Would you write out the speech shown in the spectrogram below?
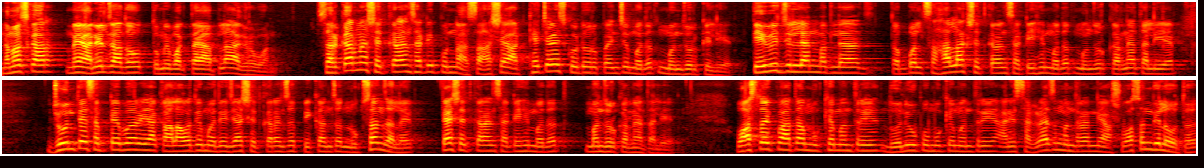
नमस्कार मी अनिल जाधव तुम्ही बघताय आपला अग्रवन. सरकारनं शेतकऱ्यांसाठी पुन्हा सहाशे अठ्ठेचाळीस कोटी रुपयांची मदत मंजूर केली आहे. तेवीस जिल्ह्यांमधल्या तब्बल सहा लाख शेतकऱ्यांसाठी ही मदत मंजूर करण्यात आली आहे. जून ते सप्टेंबर या कालावधीमध्ये ज्या शेतकऱ्यांचं पिकांचं नुकसान झालं आहे त्या शेतकऱ्यांसाठी ही मदत मंजूर करण्यात आली आहे. वास्तविक पाहता मुख्यमंत्री दोन्ही उपमुख्यमंत्री आणि सगळ्याच मंत्र्यांनी आश्वासन दिलं होतं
